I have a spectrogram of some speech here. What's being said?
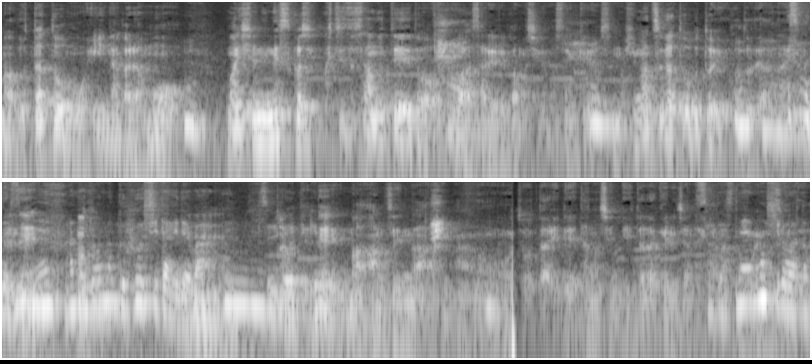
まあ、歌とも言いながらも、うん、まあ、一緒にね少し口ずさむ程度はされるかもしれませんけど、はい、その飛沫が飛ぶということではないのでね,、あのいろんな工夫次第では、通常的にね、まあ、安全な、あの状態で楽しんでいただけるじゃないかなと思いますね。むしろあの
